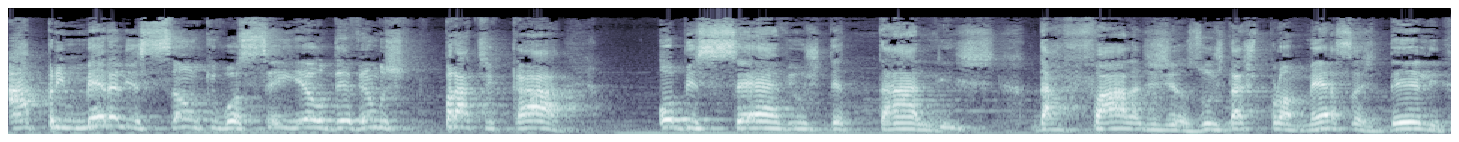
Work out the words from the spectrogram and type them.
a primeira lição que você e eu devemos praticar, observe os detalhes da fala de Jesus, das promessas dele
